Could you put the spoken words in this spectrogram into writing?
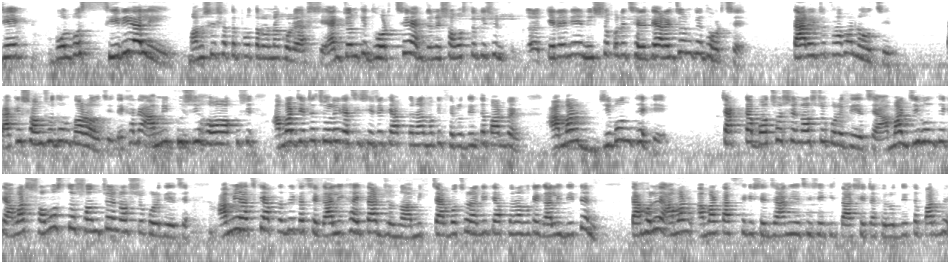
যে বলব সিরিয়ালি মানুষের সাথে প্রতারণা করে আসছে। একজনকে ধরছে, একজনের সমস্ত কিছু কেড়ে নিয়ে নিঃস্ব করে ছেড়ে দিয়ে আরেকজনকে ধরছে। তার এটা থামানো উচিত। তাকে সংশোধন করা উচিত। এখানে আমি খুশি, হওয়া খুশি, আমার যেটা চলে গেছে সেটাকে আপনারা আমাকে ফেরত দিতে পারবেন। আমার জীবন থেকে চারটা বছর সে নষ্ট করে দিয়েছে। আমার জীবন থেকে আমার সমস্ত সঞ্চয় নষ্ট করে দিয়েছে। আমি আজকে আপনাদের কাছে গালি খাই তার জন্য। আমি চার বছর আগে কি আপনারা আমাকে গালি দিতেন? তাহলে আমার আমার কাছ থেকে সে জানিয়েছে সে কি তা সেটা ফেরত দিতে পারবে?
